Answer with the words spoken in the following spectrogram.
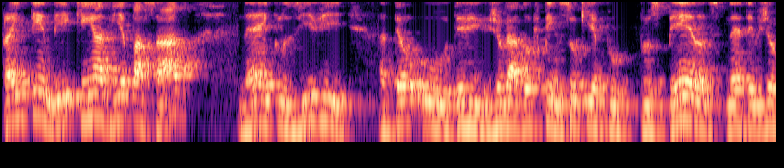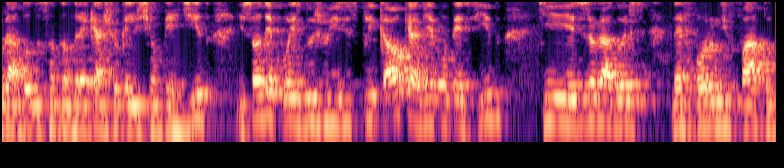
para entender quem havia passado, né? Inclusive, até o, teve jogador que pensou que ia para os pênaltis, né? Teve jogador do Santo André que achou que eles tinham perdido, e só depois do juiz explicar o que havia acontecido que esses jogadores né, foram de fato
